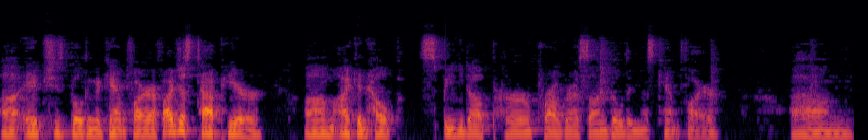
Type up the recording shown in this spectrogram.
uh, ape. She's building a campfire. If I just tap here, um, I can help speed up her progress on building this campfire. Um,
